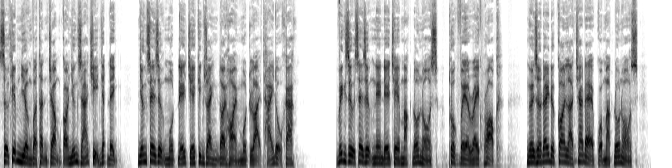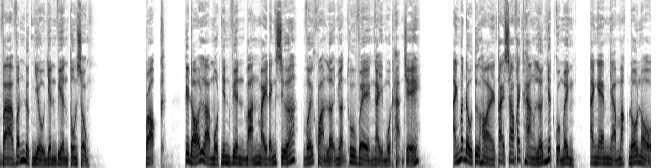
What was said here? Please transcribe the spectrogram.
Sự khiêm nhường và thận trọng có những giá trị nhất định, nhưng xây dựng một đế chế kinh doanh đòi hỏi một loại thái độ khác. Vinh dự xây dựng nên đế chế McDonald's thuộc về Ray Kroc, người giờ đây được coi là cha đẻ của McDonald's và vẫn được nhiều nhân viên tôn sùng. Kroc, khi đó là một nhân viên bán máy đánh sữa với khoản lợi nhuận thu về ngày một hạn chế. Anh bắt đầu tự hỏi tại sao khách hàng lớn nhất của mình, anh em nhà McDonald,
